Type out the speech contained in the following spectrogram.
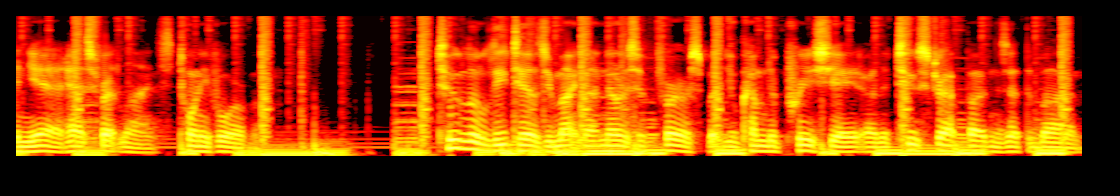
And yeah, it has fret lines, 24 of them. Two little details you might not notice at first, but you'll come to appreciate are the two strap buttons at the bottom.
